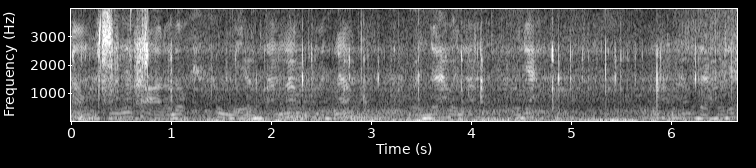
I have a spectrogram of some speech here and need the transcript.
Na most azért fáradok, úgy érzem, nem? Vagy nem? Vagy de, vagy nem? Ugye? Nem, nem, de ugye?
